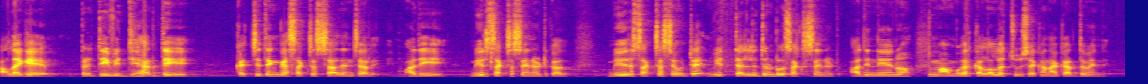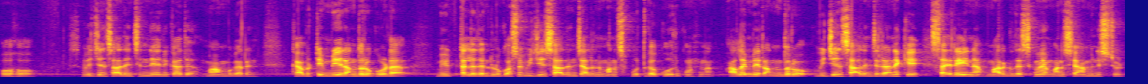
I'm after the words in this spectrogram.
అలాగే ప్రతి విద్యార్థి ఖచ్చితంగా సక్సెస్ సాధించాలి. అది మీరు సక్సెస్ అయినట్టు కాదు. మీరు సక్సెస్ అవుతే మీ తల్లిదండ్రులు సక్సెస్ అయినట్టు. అది నేను మా అమ్మగారి కళ్ళల్లో చూశాక నాకు అర్థమైంది. ఓహో విజయం సాధించింది నేను కాదు మా అమ్మగారని. కాబట్టి మీరందరూ కూడా మీ తల్లిదండ్రుల కోసం విజయం సాధించాలని మనస్ఫూర్తిగా కోరుకుంటున్నాను. అలా మీరందరూ విజయం సాధించడానికి సరైన మార్గదర్శకమే మన శ్యామ్ ఇన్స్టిట్యూట్.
